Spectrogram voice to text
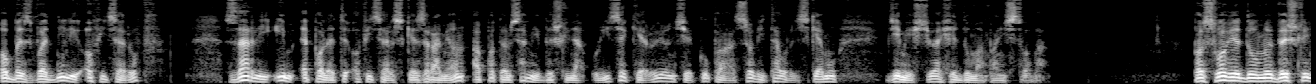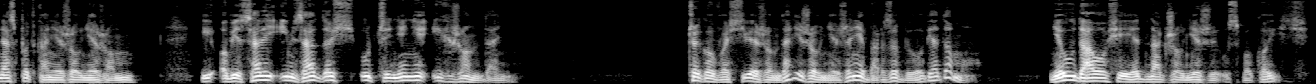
obezwładnili oficerów, zdarli im epolety oficerskie z ramion, a potem sami wyszli na ulicę, kierując się ku pałacowi tauryckiemu, gdzie mieściła się Duma Państwowa. Posłowie Dumy wyszli na spotkanie żołnierzom i obiecali im zadość uczynienie ich żądań. Czego właściwie żądali żołnierze, nie bardzo było wiadomo. Nie udało się jednak żołnierzy uspokoić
